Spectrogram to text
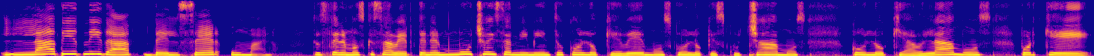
la dignidad del ser humano. Entonces tenemos que saber tener mucho discernimiento con lo que vemos, con lo que escuchamos, con lo que hablamos, porque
